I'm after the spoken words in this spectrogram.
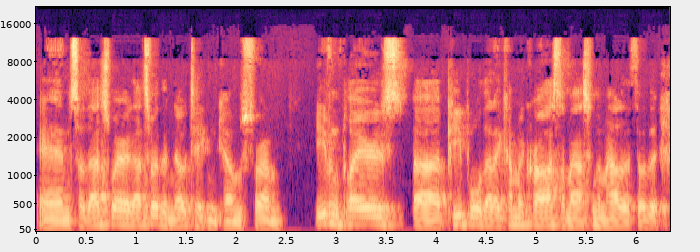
and so that's where that's where the note taking comes from. even players, uh, people that I come across, I'm asking them how to throw the,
